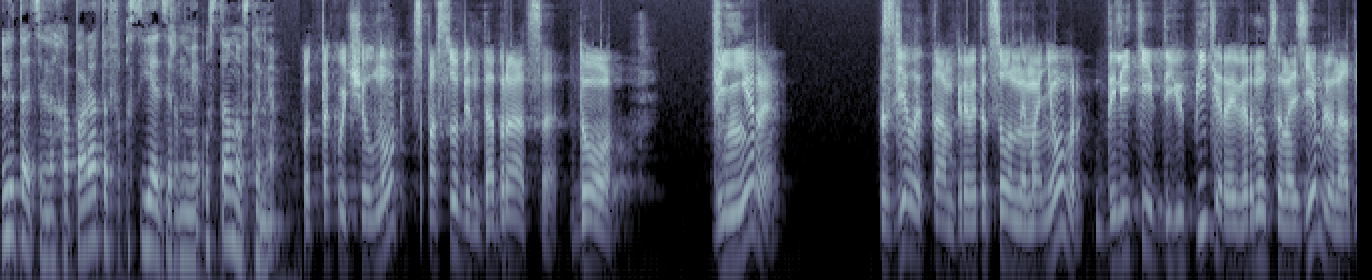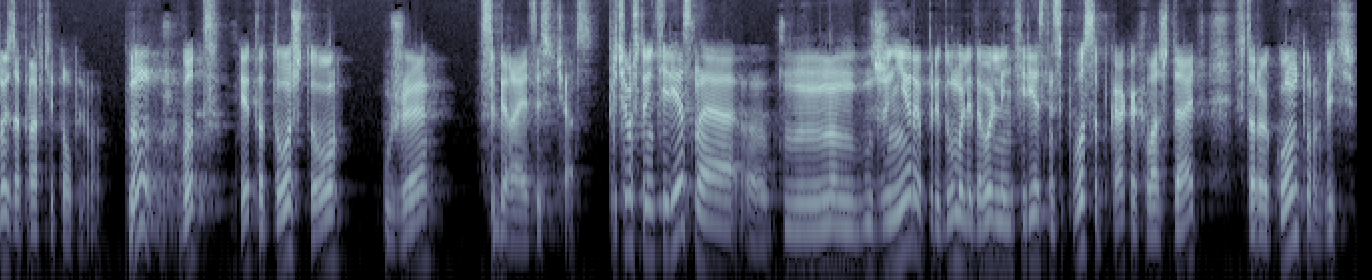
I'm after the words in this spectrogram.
летательных аппаратов с ядерными установками. Вот такой челнок способен добраться до Венеры, сделать там гравитационный маневр, долететь до Юпитера и вернуться на Землю на одной заправке топлива. Ну, вот это то, что уже собирается сейчас. Причем, что интересно, э, инженеры придумали довольно интересный способ, как охлаждать второй контур, ведь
